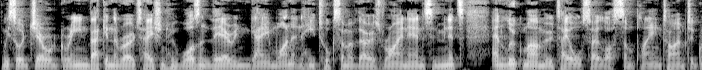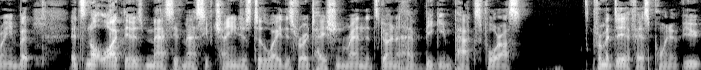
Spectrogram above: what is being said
We saw Gerald Green back in the rotation who wasn't there in game one and he took some of those Ryan Anderson minutes and Luc Moute also lost some playing time to Green, but it's not like there's massive, massive changes to the way this rotation ran that's going to have big impacts for us from a DFS point of view.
